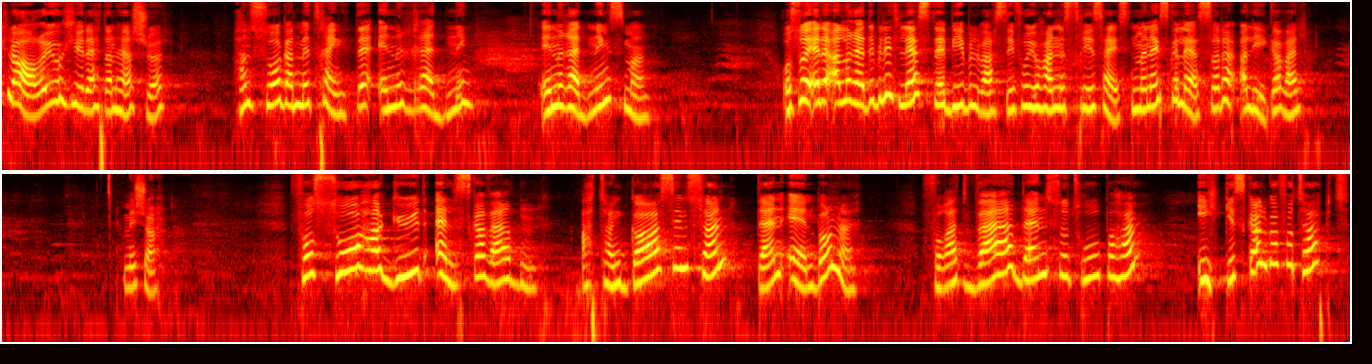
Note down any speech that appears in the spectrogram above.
klarer jo ikke dette her sjøl. Han så at vi trengte en redning. En redningsmann. Og så er det allerede blitt lest det bibelverset fra Johannes 3, 16, men jeg skal lese det allikevel. Vi ser. For så har Gud elska verden, at han ga sin sønn, den enbårne, for at hver den som tror på ham, ikke skal gå fortapt,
